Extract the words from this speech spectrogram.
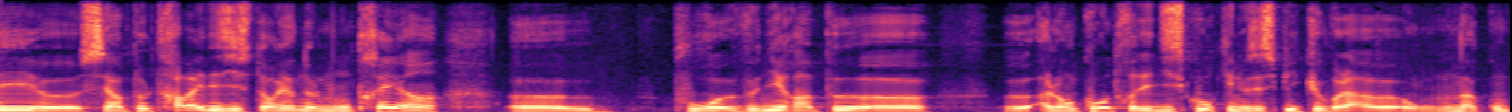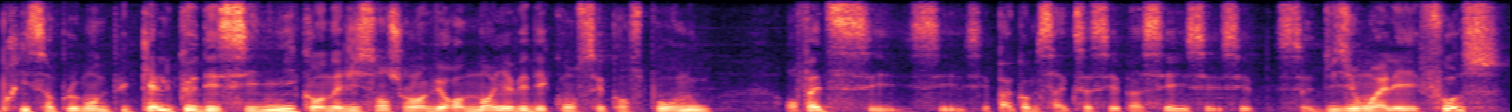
euh, c'est un peu le travail des historiens de le montrer, hein, pour venir un peu à l'encontre des discours qui nous expliquent que voilà, on a compris simplement depuis quelques décennies qu'en agissant sur l'environnement, il y avait des conséquences pour nous. En fait, c'est pas comme ça que ça s'est passé. cette vision, elle est fausse.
